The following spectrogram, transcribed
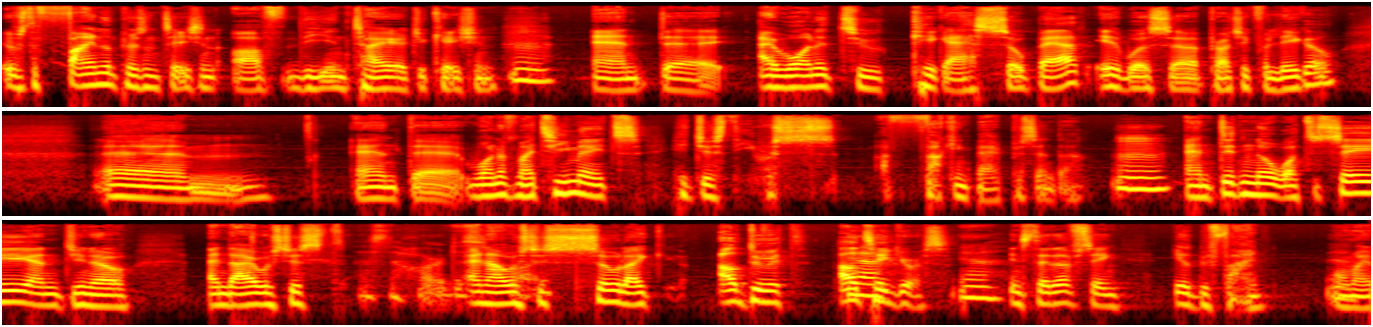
it was the final presentation of the entire education, and uh, I wanted to kick ass so bad. It was a project for Lego, um, and uh, one of my teammates, he just he was fucking bad presenter and didn't know what to say, and you know, and I was just That's the hardest. and I was part. just so like, I'll do it. I'll Yeah. take yours. Yeah. Instead of saying it'll be fine, or my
